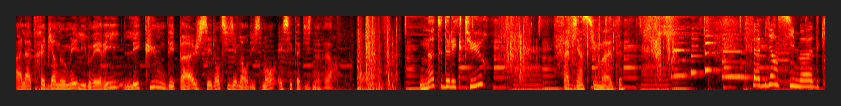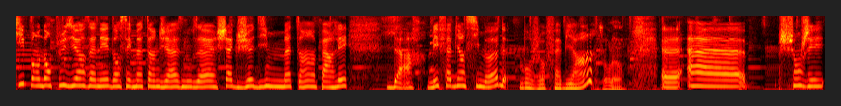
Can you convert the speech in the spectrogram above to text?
à la très bien nommée librairie L'écume des pages. C'est dans le 6e arrondissement et c'est à 19h. Note de lecture Fabien Simode. Fabien Simode, qui pendant plusieurs années dans ses matins de jazz nous a chaque jeudi matin parlé d'art. Mais Fabien Simode, bonjour Fabien, Bonjour Laure. Euh, a changé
